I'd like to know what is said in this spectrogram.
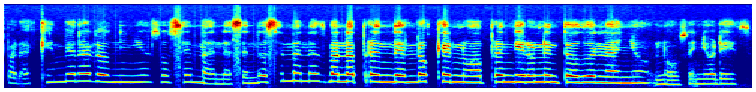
¿Para qué enviar a los niños dos semanas? En dos semanas van a aprender lo que no aprendieron en todo el año. No, señores.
